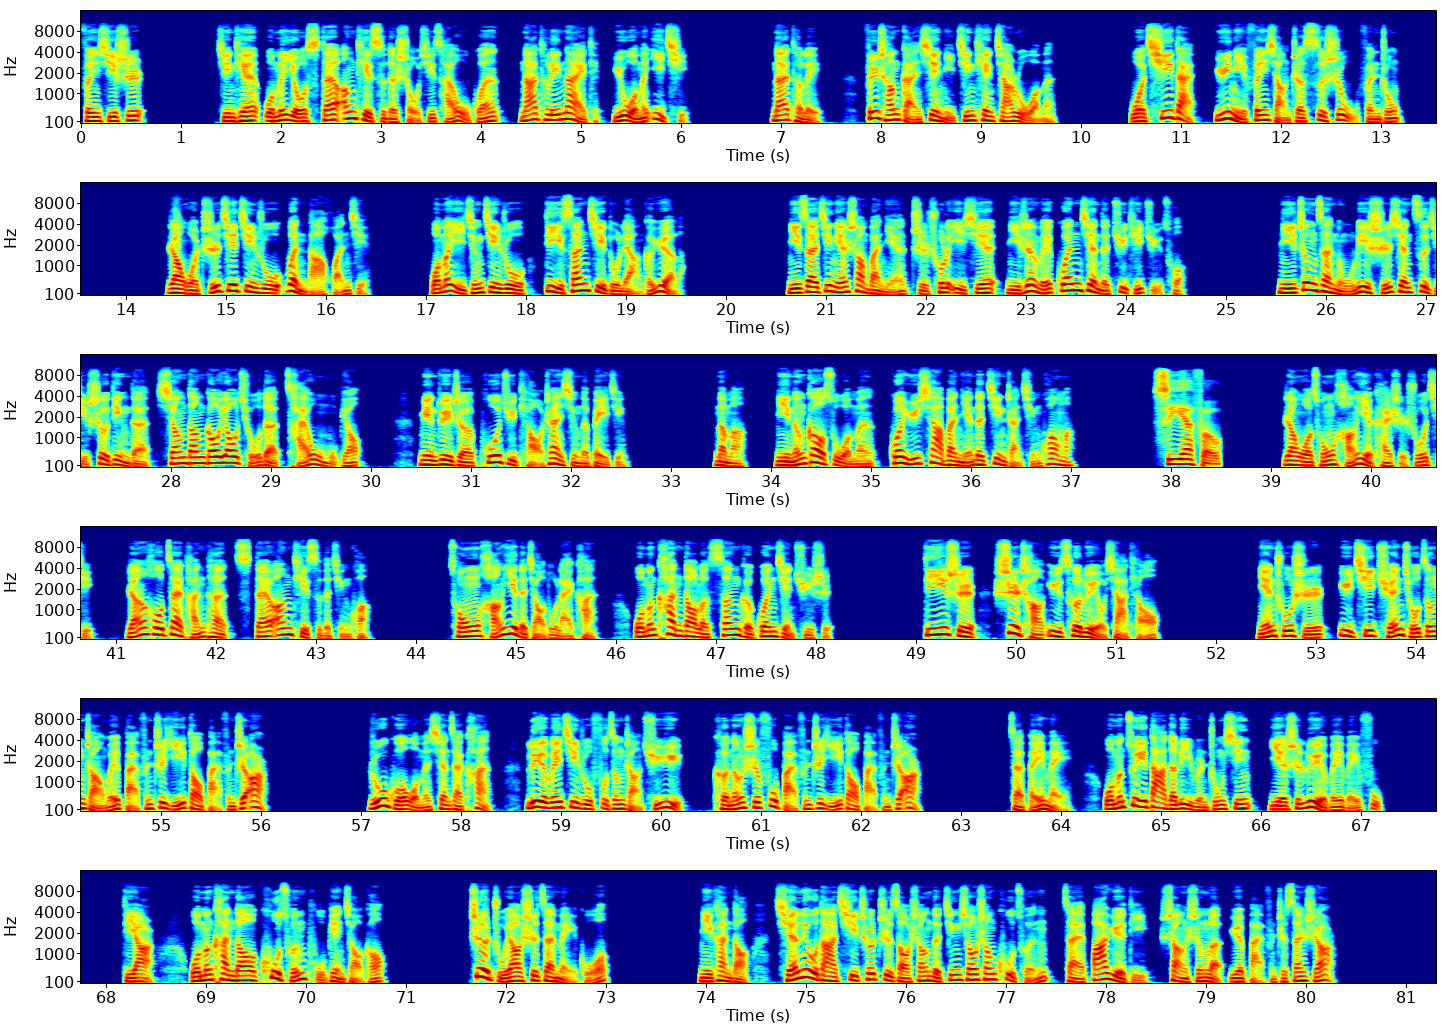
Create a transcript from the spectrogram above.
分析师。今天我们有 Stellantis 的首席财务官 Natalie Knight 与我们一起。Natalie，非常感谢你今天加入我们，我期待与你分享这四十五分钟。让我直接进入问答环节。我们已经进入第三季度两个月了。你在今年上半年指出了一些你认为关键的具体举措。你正在努力实现自己设定的相当高要求的财务目标，面对着颇具挑战性的背景。那么，你能告诉我们关于下半年的进展情况吗？CFO，让我从行业开始说起，然后再谈谈 Stellantis 的情况。从行业的角度来看，我们看到了三个关键趋势。第一是市场预测略有下调，年初时预期全球增长为百分之一到百分之二，如果我们现在看，略微进入负增长区域，可能是负百分之一到百分之二。在北美，我们最大的利润中心也是略微为负。第二，我们看到库存普遍较高，这主要是在美国。你看到前六大汽车制造商的经销商库存在八月底上升了约百分之三十二，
